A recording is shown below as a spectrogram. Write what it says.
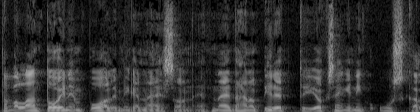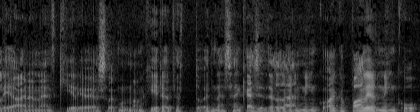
tavallaan toinen puoli, mikä näissä on. Että näitähän on pidetty jokseenkin niin uskalia aina näitä kirjoja silloin, kun ne on kirjoitettu. Että näissä käsitellään niin kuin aika paljon niin kuin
